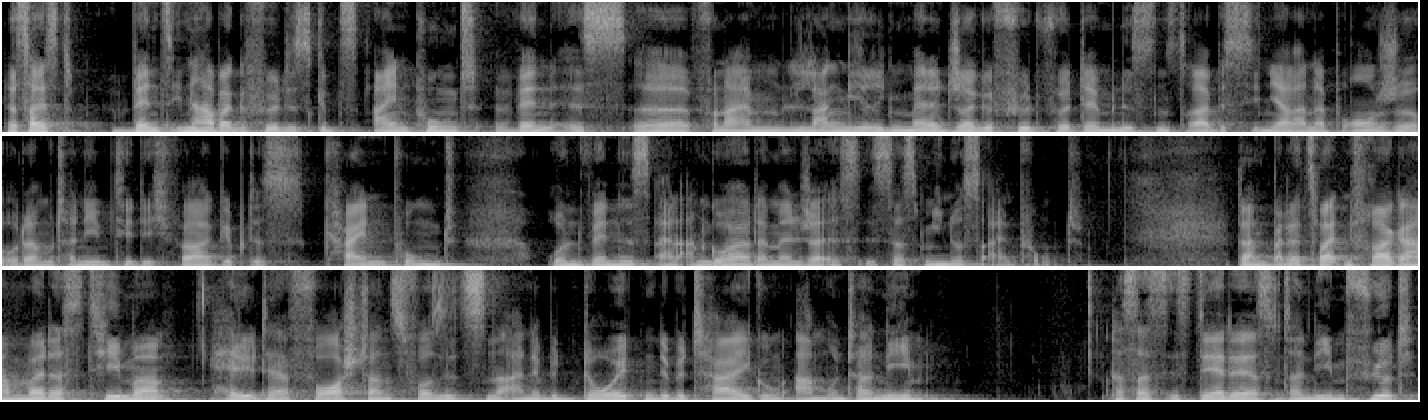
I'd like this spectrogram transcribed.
Das heißt, wenn es Inhaber geführt ist, gibt es einen Punkt. Wenn es äh, von einem langjährigen Manager geführt wird, der mindestens drei bis zehn Jahre in der Branche oder im Unternehmen tätig war, gibt es keinen Punkt. Und wenn es ein angeheuerter Manager ist, ist das minus ein Punkt. Dann bei der zweiten Frage haben wir das Thema, hält der Vorstandsvorsitzende eine bedeutende Beteiligung am Unternehmen? Das heißt, ist der, der das Unternehmen führt,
